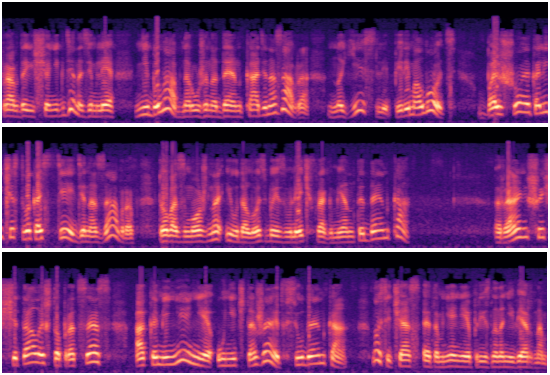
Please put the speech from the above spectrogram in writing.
Правда, еще нигде на Земле не была обнаружена ДНК динозавра, но если перемолоть большое количество костей динозавров, то, возможно, и удалось бы извлечь фрагменты ДНК. Раньше считалось, что процесс окаменения уничтожает всю ДНК, но сейчас это мнение признано неверным.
